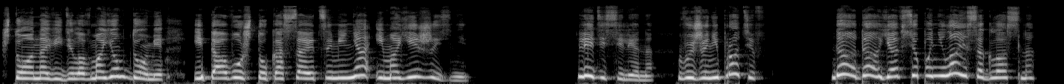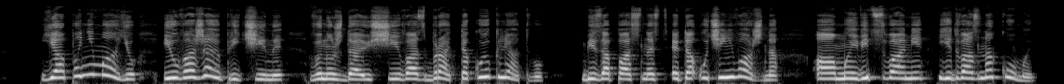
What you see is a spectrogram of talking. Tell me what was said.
что она видела в моем доме и того, что касается меня и моей жизни». «Леди Селена, вы же не против?» «Да, да, я все поняла и согласна. Я понимаю и уважаю причины, вынуждающие вас брать такую клятву. Безопасность – это очень важно, а мы ведь с вами едва знакомы».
